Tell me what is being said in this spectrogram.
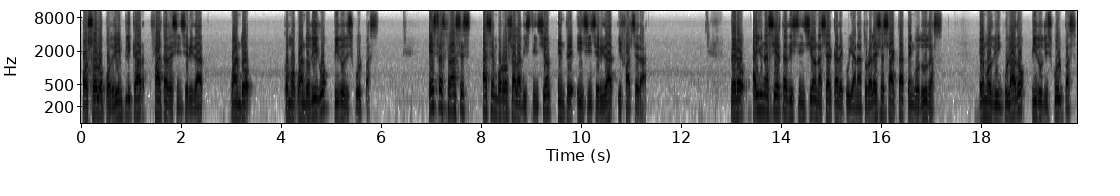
o solo podría implicar falta de sinceridad, cuando como cuando digo pido disculpas. Estas frases hacen borrosa la distinción entre insinceridad y falsedad. Pero hay una cierta distinción acerca de cuya naturaleza exacta tengo dudas. Hemos vinculado pido disculpas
